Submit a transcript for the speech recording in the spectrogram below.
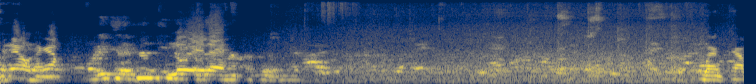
ชาแนลนะครับขอเรียนเชิญท่านที่ลุยเลยมาประกวด นะครับ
